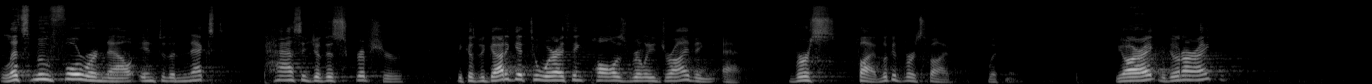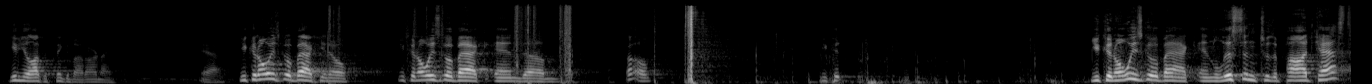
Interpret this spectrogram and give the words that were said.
let's move forward now into the next passage of this scripture because we've got to get to where I think Paul is really driving at. Verse 5. Look at verse 5 with me. We all right? We doing all right? Giving you a lot to think about, aren't I? Yeah. You can always go back, you know. You can always go back and, um, oh. You could. You can always go back and listen to the podcast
